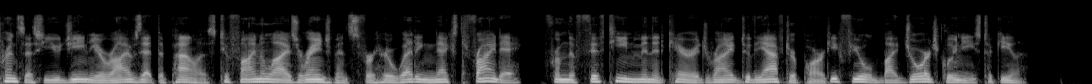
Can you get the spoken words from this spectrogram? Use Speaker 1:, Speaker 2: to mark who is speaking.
Speaker 1: Princess Eugenie arrives at the palace to finalize arrangements for her wedding next Friday, from the 15-minute carriage ride to the after-party fueled by George Clooney's tequila.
